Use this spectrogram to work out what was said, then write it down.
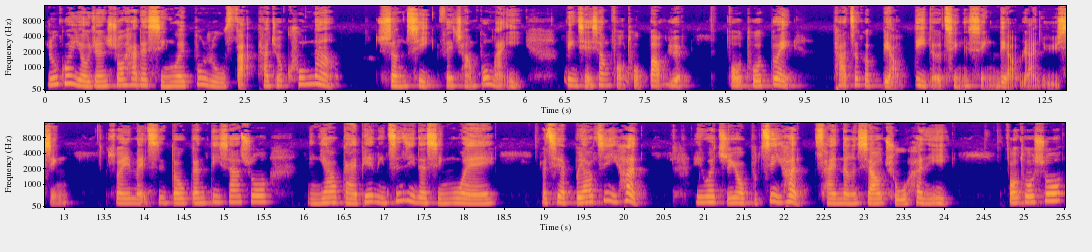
如果有人说他的行为不如法，他就哭闹、生气，非常不满意，并且向佛陀抱怨。佛陀对。他这个表弟的情形了然于心，所以每次都跟地沙说：“你要改变你自己的行为，而且不要记恨，因为只有不记恨，才能消除恨意。”佛陀说：“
